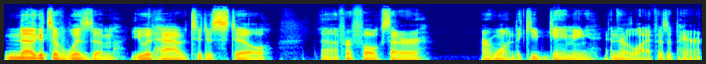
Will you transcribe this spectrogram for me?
nuggets of wisdom you would have to distill uh, for folks that are are wanting to keep gaming in their life as a parent?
